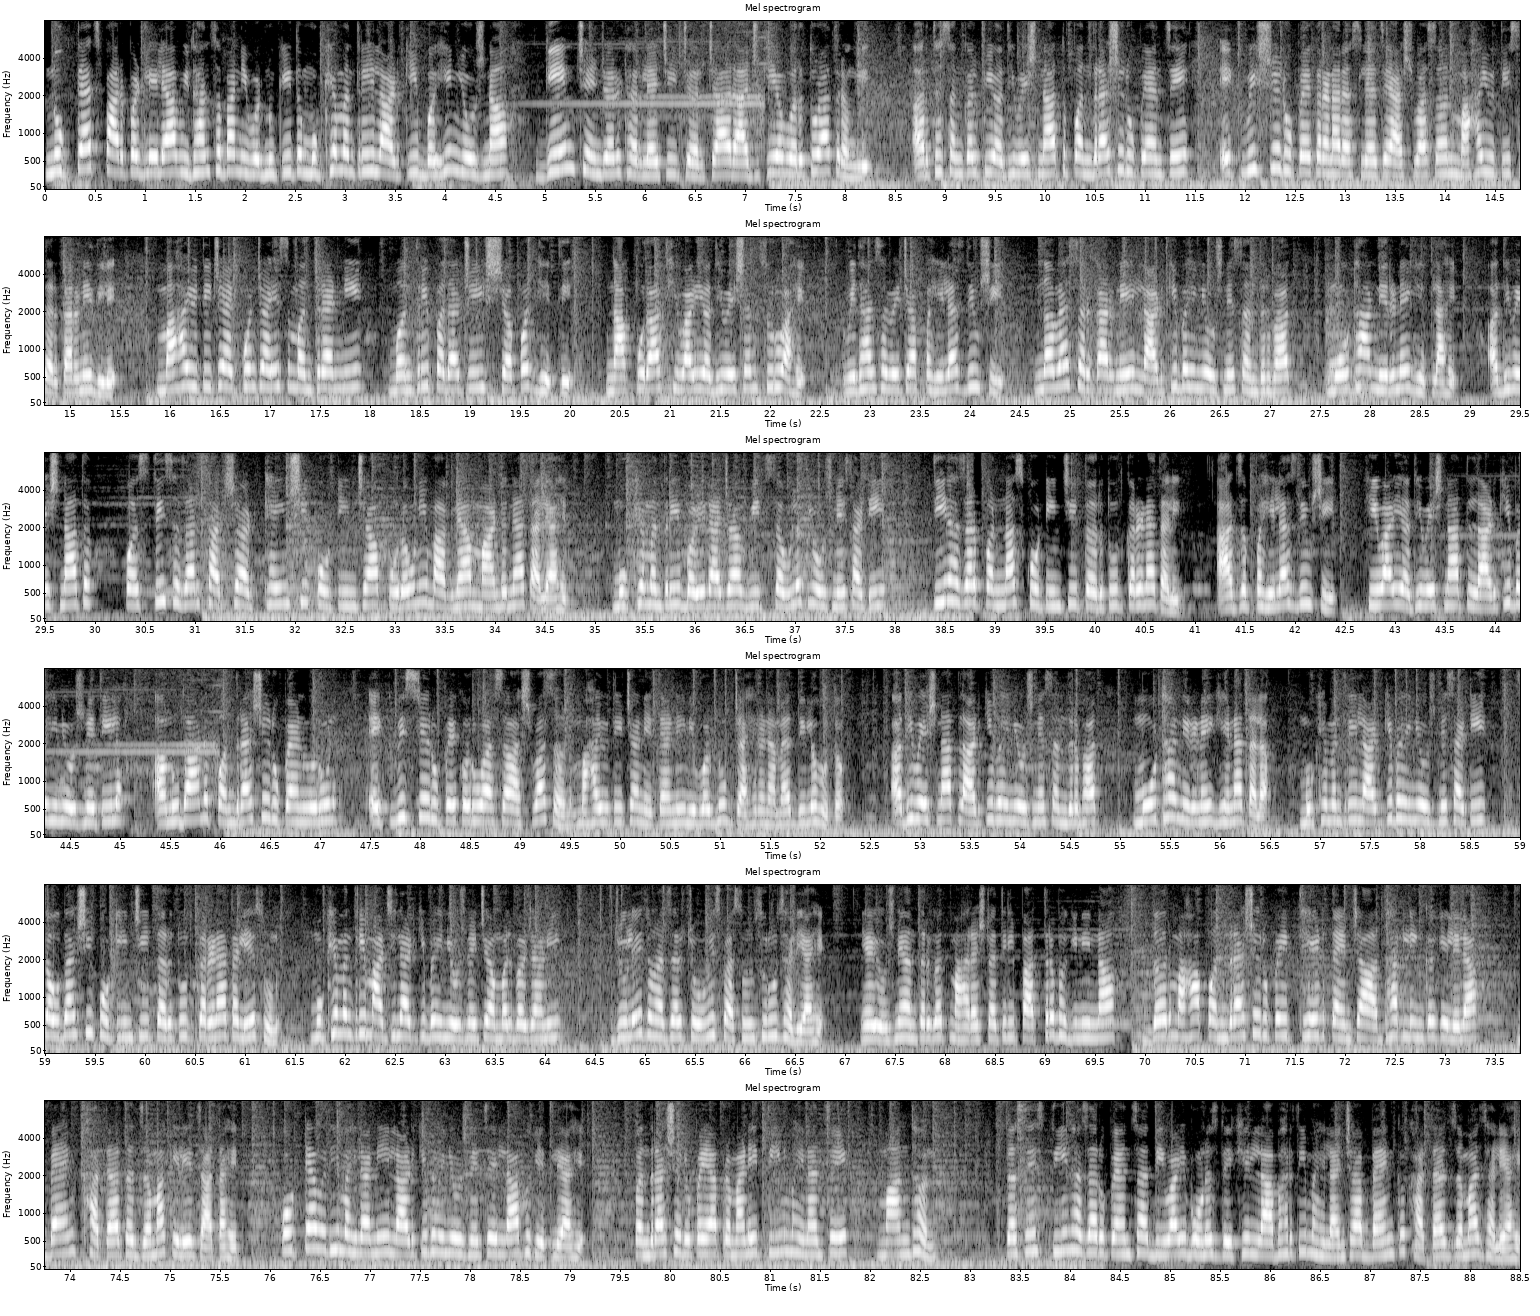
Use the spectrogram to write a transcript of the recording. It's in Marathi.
नुकत्याच पार पडलेल्या विधानसभा निवडणुकीत मुख्यमंत्री लाडकी बहीण योजना गेम चेंजर ठरल्याची चर्चा राजकीय वर्तुळात रंगली. अर्थसंकल्पीय अधिवेशनात पंधराशे रुपयांचे एकवीसशे रुपये करणार असल्याचे आश्वासन महायुती सरकारने दिले. महायुतीच्या एकोणचाळीस मंत्र्यांनी मंत्रिपदाची शपथ घेतली. नागपुरात हिवाळी अधिवेशन सुरू आहे. विधानसभेच्या पहिल्याच दिवशी नव्या सरकारने लाडकी बहीण योजनेसंदर्भात मोठा निर्णय घेतला आहे. अधिवेशनात पस्तीस हजार सातशे अठ्ठ्याऐंशी कोटींच्या पुरवणी मागण्या मांडण्यात आल्या आहेत. मुख्यमंत्री बळीराजा वीज सवलत योजनेसाठी तीन हजार पन्नास कोटींची तरतूद करण्यात आली. आज पहिल्याच दिवशी हिवाळी अधिवेशनात लाडकी बहीण योजनेतील अनुदान पंधराशे रुपयांवरून एकवीसशे रुपये करू असं आश्वासन महायुतीच्या नेत्यांनी निवडणूक जाहीरनाम्यात दिलं होतं. अधिवेशनात लाडकी बहीण योजनेसंदर्भात मोठा निर्णय घेण्यात आला. मुख्यमंत्री लाडकी बहीण योजनेसाठी चौदाशे कोटींची तरतूद करण्यात आली असून मुख्यमंत्री माझी लाडकी बहीण योजनेची अंमलबजावणी जुलै दोन हजार चोवीसपासून सुरू झाली आहे. या योजनेअंतर्गत महाराष्ट्रातील पात्र भगिनींना दरमहा पंधराशे रुपये थेट त्यांच्या आधार लिंक केलेल्या बँक खात्यात जमा केले जात आहेत. कोट्यावधी महिलांनी लाडकी बहीण योजनेचे लाभ घेतले आहे. पंधराशे रुपयाप्रमाणे तीन महिन्यांचे मानधन तसेच तीन हजार रुपयांचा दिवाळी बोनस देखील लाभार्थी महिलांच्या बँक खात्यात जमा झाले आहे.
